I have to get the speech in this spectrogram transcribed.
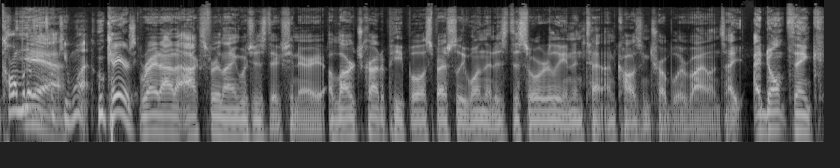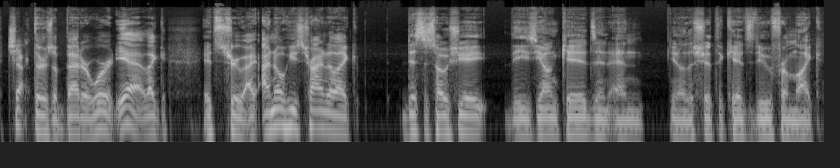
call them whatever the Yeah. fuck you want. Who cares? right out of Oxford Languages Dictionary, a large crowd of people, especially one that is disorderly and intent on causing trouble or violence. I, I don't think Check. there's a better word. Yeah, like it's true. I, I know he's trying to like disassociate these young kids and, and you know the shit the kids do from like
